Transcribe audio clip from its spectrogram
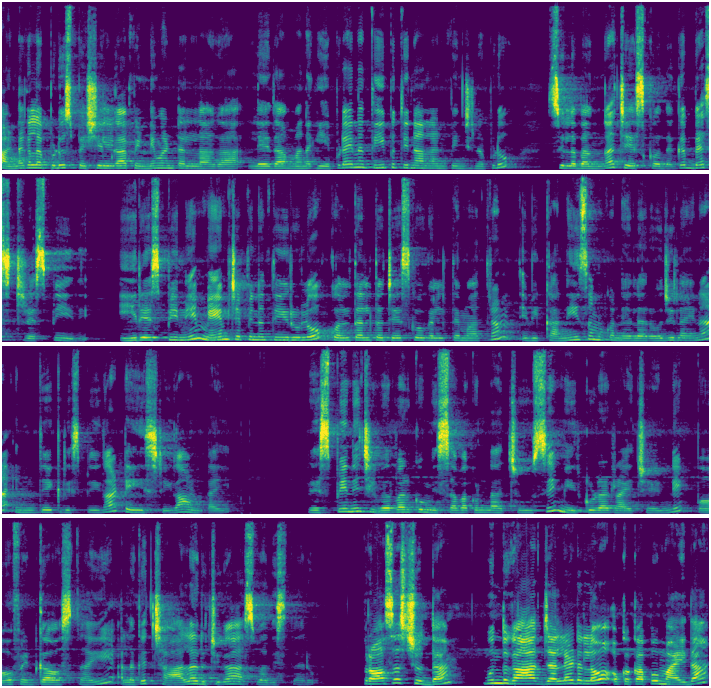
పండగలప్పుడు స్పెషల్గా పిండి వంటల్లాగా లేదా మనకి ఎప్పుడైనా తీపి తినాలనిపించినప్పుడు సులభంగా చేసుకోదగ్గ బెస్ట్ రెసిపీ ఇది. ఈ రెసిపీని మేము చెప్పిన తీరులో కొలతలతో చేసుకోగలిగితే మాత్రం ఇవి కనీసం ఒక నెల రోజులైనా ఇంతే క్రిస్పీగా టేస్టీగా ఉంటాయి. రెసిపీని చివరి వరకు మిస్ అవ్వకుండా చూసి మీరు కూడా ట్రై చేయండి. పర్ఫెక్ట్గా వస్తాయి. అలాగే చాలా రుచిగా ఆస్వాదిస్తారు. ప్రాసెస్ చూద్దాం. ముందుగా జల్లెడలో ఒక కప్పు మైదా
